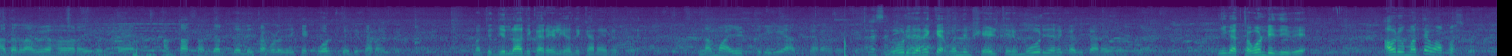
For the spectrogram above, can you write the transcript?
ಆ ಥರದ ಅವ್ಯವಹಾರ ಇರುತ್ತೆ ಅಂಥ ಸಂದರ್ಭದಲ್ಲಿ ತಗೊಳ್ಳೋದಕ್ಕೆ ಕೋರ್ಟ್ಗೆ ಅಧಿಕಾರ ಇದೆ. ಮತ್ತು ಜಿಲ್ಲಾಧಿಕಾರಿಗಳಿಗೆ ಅಧಿಕಾರ ಇರುತ್ತೆ. ನಮ್ಮ ಆಯುಕ್ತರಿಗೆ ಅಧಿಕಾರ ಇರುತ್ತೆ. ಮೂರು ಜನಕ್ಕೆ ಒಂದು ನಿಮಿಷ ಹೇಳ್ತೀನಿ ಮೂರು ಜನಕ್ಕೆ ಅಧಿಕಾರ ಇರುತ್ತೆ. ಈಗ ತಗೊಂಡಿದ್ದೀವಿ ಅವ್ರಿಗೆ ಮತ್ತೆ ವಾಪಸ್ ಕೊಡ್ತೀವಿ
